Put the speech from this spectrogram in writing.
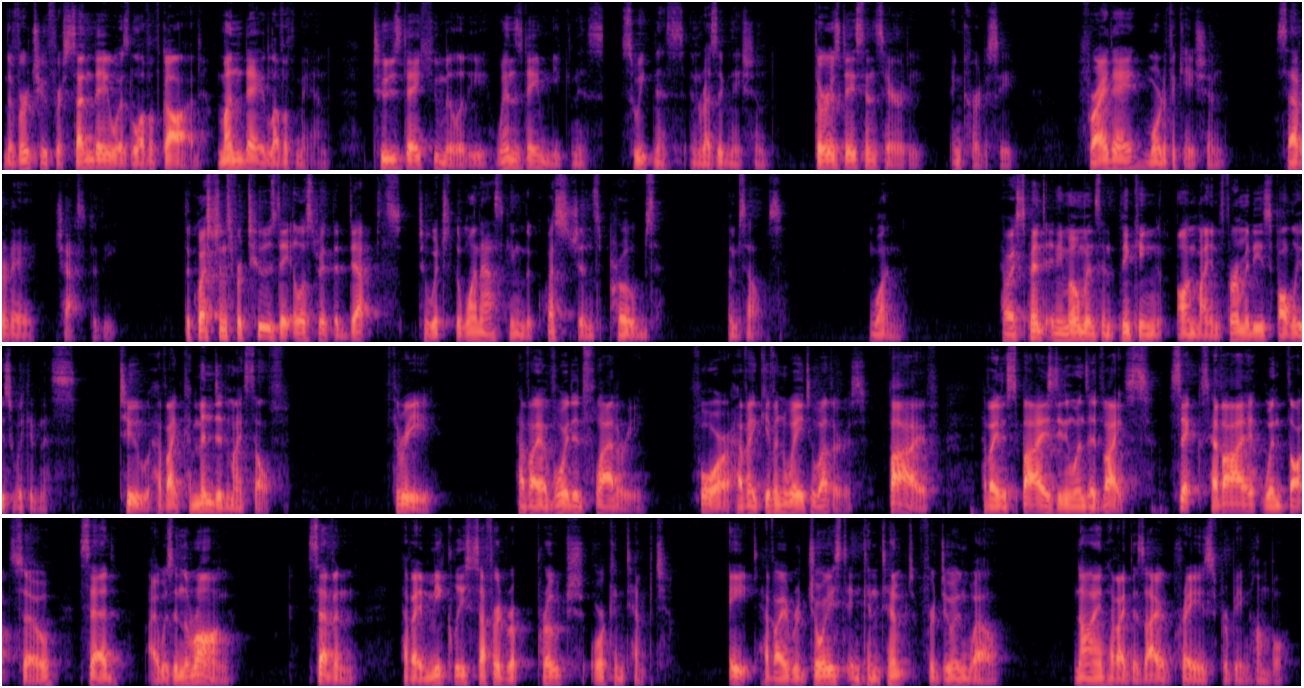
The virtue for Sunday was love of God, Monday, love of man, Tuesday, humility, Wednesday, meekness, sweetness, and resignation, Thursday, sincerity and courtesy, Friday, mortification, Saturday, chastity. The questions for Tuesday illustrate the depths to which the one asking the questions probes themselves. 1. Have I spent any moments in thinking on my infirmities, follies, wickedness? 2. Have I commended myself? 3. Have I avoided flattery? 4. Have I given way to others? 5. Have I despised anyone's advice? 6. Have I, when thought so, said, I was in the wrong? 7. Have I meekly suffered reproach or contempt? 8. Have I rejoiced in contempt for doing well? Nine, have I desired praise for being humble.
